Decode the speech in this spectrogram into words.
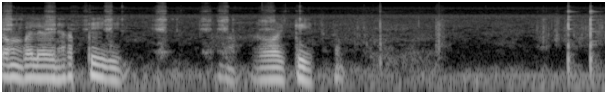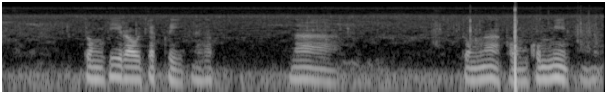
จ้องไปเลยนะครับที่รอยกรีดครับ ตรงที่เราจะกรีดนะครับ หน้า ตรงหน้าของคมมีดนะครับ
